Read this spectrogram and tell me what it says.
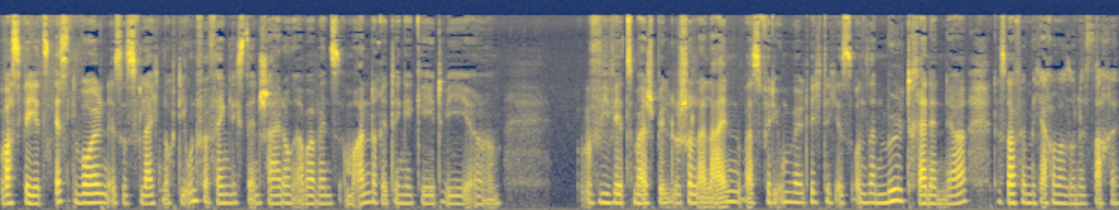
was wir jetzt essen wollen, ist es vielleicht noch die unverfänglichste Entscheidung. Aber wenn es um andere Dinge geht, wie, äh, wie wir zum Beispiel schon allein, was für die Umwelt wichtig ist, unseren Müll trennen, ja, das war für mich auch immer so eine Sache.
